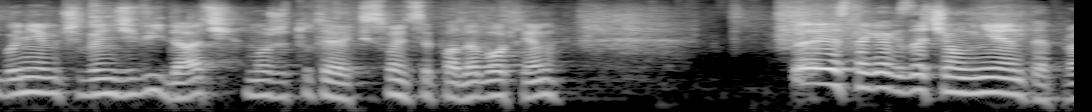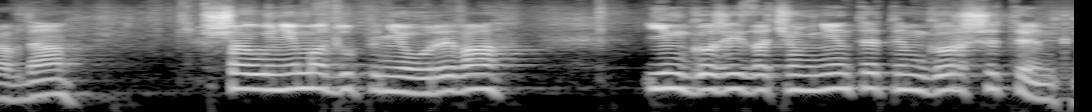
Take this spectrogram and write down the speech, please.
bo nie wiem czy będzie widać, może tutaj jak słońce pada bokiem, to jest tak jak zaciągnięte, prawda? Szału nie ma, dupy nie urywa. Im gorzej zaciągnięte, tym gorszy tynk.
